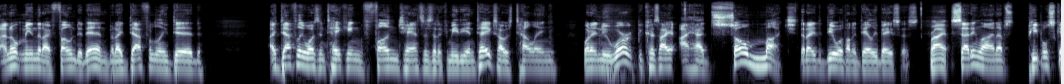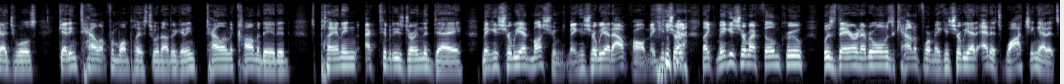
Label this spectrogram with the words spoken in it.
I don't mean that I phoned it in but I definitely did I definitely wasn't taking fun chances that a comedian takes I was telling what I knew worked because I I had so much that I had to deal with on a daily basis Right. setting lineups people's schedules getting talent from one place to another getting talent accommodated planning activities during the day making sure we had mushrooms making sure we had alcohol making sure Yeah. like making sure my film crew was there and everyone was accounted for making sure we had edits watching edits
